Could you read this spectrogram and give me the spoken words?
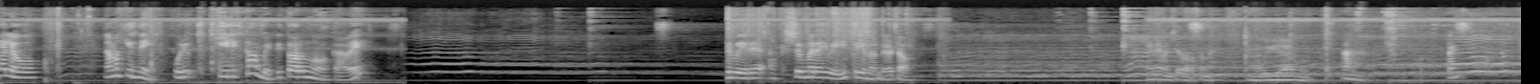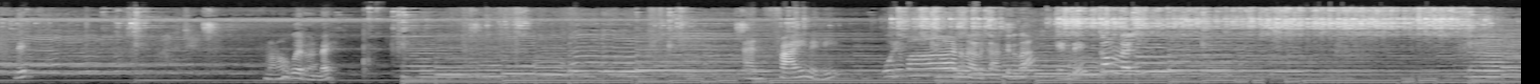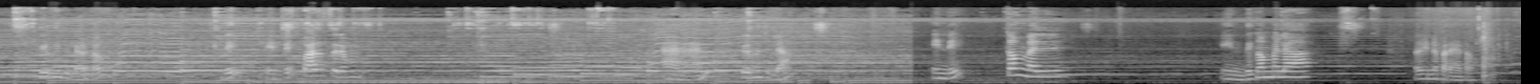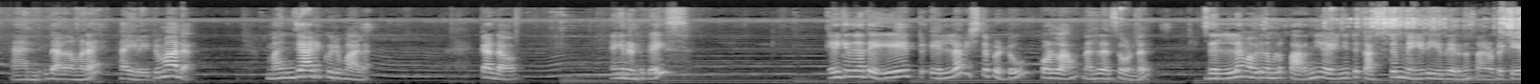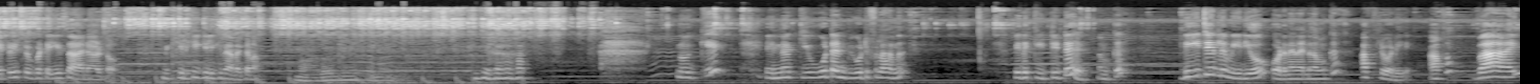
Hello നമുക്കിന്നേ ഒരു കിലുക്കാൻ പെട്ടി തുറന്നു നോക്കാവേ. പേര് അക്ഷമരായി വെയിറ്റ് ചെയ്യുന്നുണ്ട് കേട്ടോ. എങ്ങനെ മനുഷ്യ തുറക്കുന്നേ? ആ. മണമൊക്കെ വരുന്നുണ്ടേ. ആൻഡ് ഫൈനലി ഒരുപാട് നാൾ കാത്തിരുന്ന എന്റെ കമ്മൽ. തീർന്നിട്ടില്ല കേട്ടോ. എന്റെ പാദസരം. തീർന്നിട്ടില്ല എന്റെ കമ്മൽ. എന്ത് കമ്മലാ? അത് പിന്നെ പറയാട്ടോ ആൻഡ് ഇതാണ് നമ്മുടെ ഹൈലൈറ്റ് മാല. മഞ്ചാടിക്കുരുമാല. കണ്ടോ? എങ്ങനെയുണ്ട് ഗൈസ്? എനിക്കിതിനകത്ത് ഏറ്റവും എല്ലാം ഇഷ്ടപ്പെട്ടു. കൊള്ളാം. നല്ല രസമുണ്ട്. ഇതെല്ലാം അവർ നമ്മൾ പറഞ്ഞു കഴിഞ്ഞിട്ട് കസ്റ്റം മെയ്ഡ് ചെയ്ത് തരുന്ന സാധനം കേട്ടോ. ഏറ്റവും ഇഷ്ടപ്പെട്ട ഈ സാധനം കേട്ടോ. കിലിക്കി കിലിക്കി നടക്കണം. നോക്കി എന്നെ ക്യൂട്ട് ആൻഡ് ബ്യൂട്ടിഫുൾ ആണ്. ഇതൊക്കെ ഇട്ടിട്ട് നമുക്ക് ഡീറ്റെയിൽഡ് വീഡിയോ ഉടനെ തന്നെ നമുക്ക് അപ്ലോഡ് ചെയ്യാം. അപ്പം ബൈ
